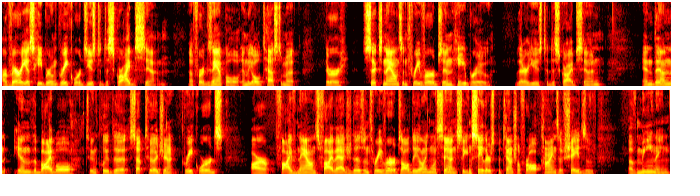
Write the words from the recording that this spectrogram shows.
are various Hebrew and Greek words used to describe sin. For example, in the Old Testament, there are six nouns and three verbs in Hebrew that are used to describe sin. And then in the Bible, to include the Septuagint, Greek words are five nouns, five adjectives, and three verbs, all dealing with sin. So you can see there's potential for all kinds of shades of, of meaning.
